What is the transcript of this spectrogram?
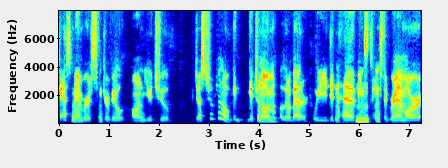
cast members interview on YouTube just to you know get, get to know him a little better. We didn't have mm-hmm. inst- Instagram or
